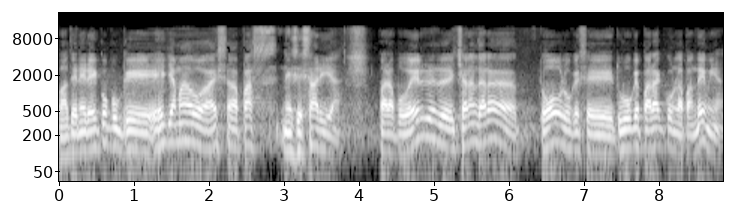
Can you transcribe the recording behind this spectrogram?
va a tener eco porque es el llamado a esa paz necesaria para poder echar a andar a todo lo que se tuvo que parar con la pandemia.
